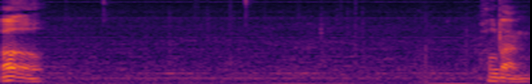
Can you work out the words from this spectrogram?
Uh-oh. Hold on.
